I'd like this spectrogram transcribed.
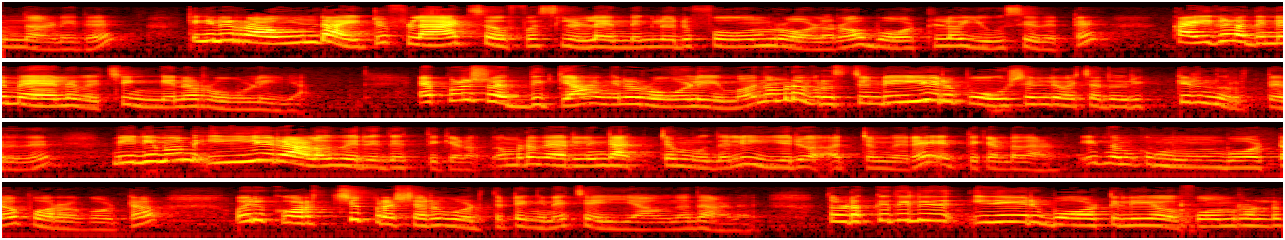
ഒന്നാണിത്. ഇങ്ങനെ റൗണ്ട് ആയിട്ട് ഫ്ലാറ്റ് സർഫസിലുള്ള എന്തെങ്കിലും ഒരു ഫോം റോളറോ ബോട്ടിലോ യൂസ് ചെയ്തിട്ട് കൈകൾ അതിന്റെ മേലെ വെച്ച് ഇങ്ങനെ റോൾ ചെയ്യുക. എപ്പോഴും ശ്രദ്ധിക്കുക ഇങ്ങനെ റോൾ ചെയ്യുമ്പോൾ നമ്മുടെ വൃസ്റ്റിന്റെ ഈ ഒരു പോർഷനിൽ വെച്ച് അത് ഒരിക്കലും നിർത്തരുത്. മിനിമം ഈ ഒരു അളവ് വരെ ഇത് എത്തിക്കണം. നമ്മുടെ വിരലിന്റെ അറ്റം മുതൽ ഈ ഒരു അറ്റം വരെ എത്തിക്കേണ്ടതാണ്. ഇത് നമുക്ക് മുമ്പോട്ടോ പുറകോട്ടോ ഒരു കുറച്ച് പ്രഷർ കൊടുത്തിട്ട് ഇങ്ങനെ ചെയ്യാവുന്നതാണ്. തുടക്കത്തിൽ ഈ ഒരു ബോട്ടിലെയോ ഫോം റോളർ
